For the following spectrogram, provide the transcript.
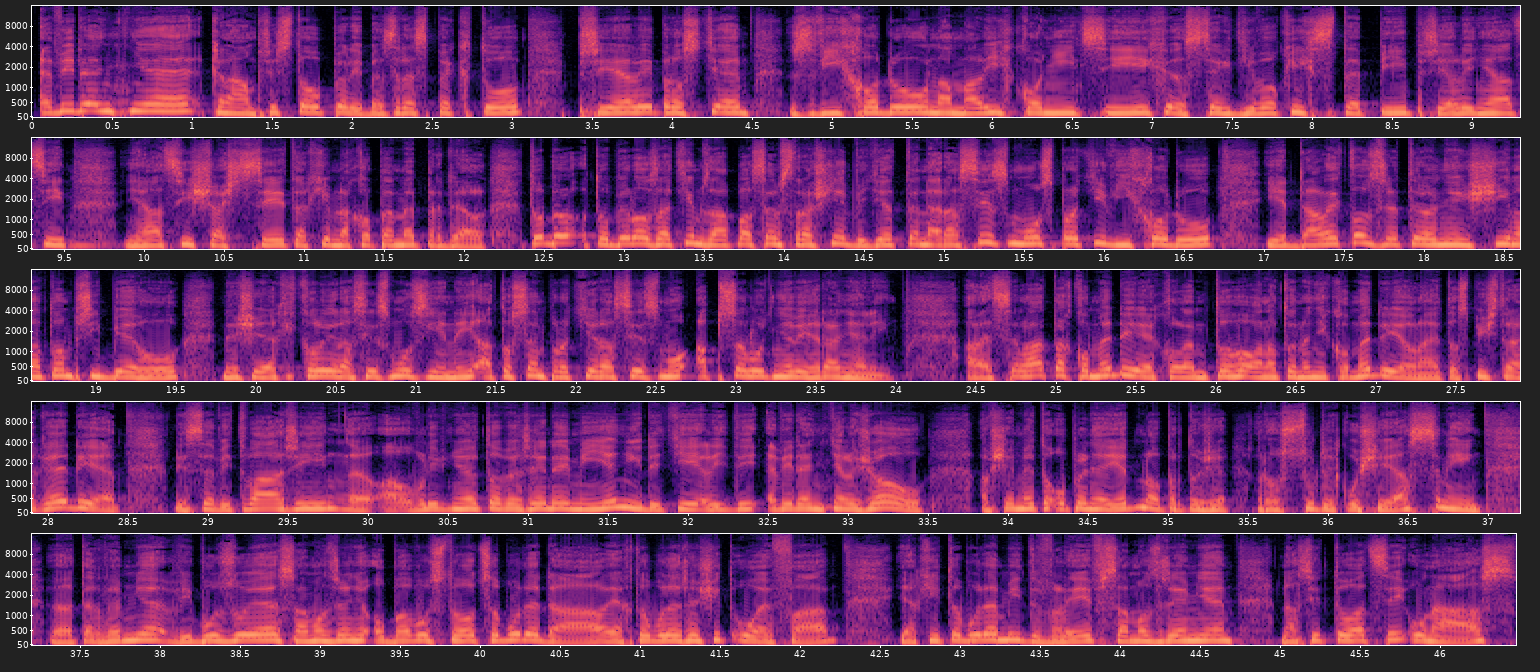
evidentně k nám přistoupili bez respektu, přijeli prostě z východu na malých konících z těch divokých stepí, přijeli nějací, nějací šašci, tak jim nakopeme prdel. To bylo, to bylo za tím zápasem strašně vidět. Ten rasismus proti východu je daleko zřetelnější na tom příběhu, než je jakýkoliv rasismus jiný a to jsem proti rasismu absolutně vyhraněný. Ale celá ta komedie kolem toho, ona to není komedie, ona je to spíš tragédie, kdy se vytváří a ovlivňuje to veřejné mínění, kdy ti lidi evidentně lžou a všem je to úplně jedno, protože rozsudek už je jasný, eh, tak ve mně vybuzuje samozřejmě obavu z toho, co bude dál, jak to bude řešit UEFA, jaký to bude mít vliv samozřejmě na situaci u nás.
